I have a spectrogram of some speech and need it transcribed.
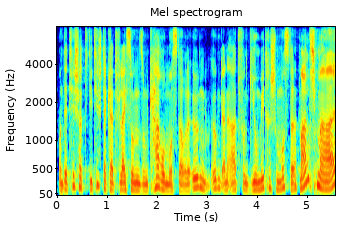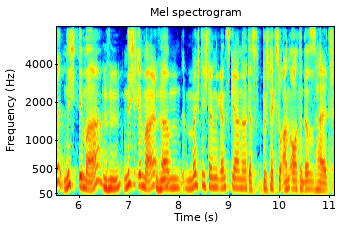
und der Tisch hat, die Tischdecke hat vielleicht so ein, so ein Karo-Muster oder irgend, irgendeine Art von geometrischem Muster. Manchmal, nicht immer, Mhm. nicht immer, ähm, möchte ich dann ganz gerne das Besteck so anordnen, dass es halt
